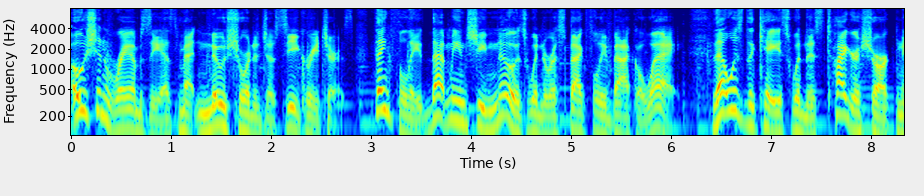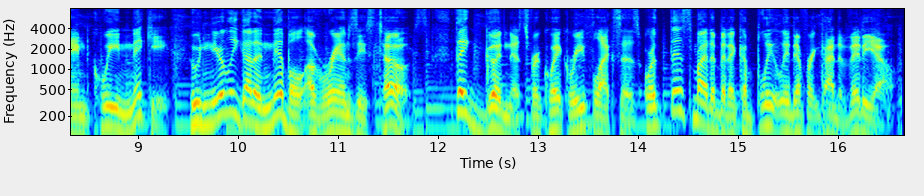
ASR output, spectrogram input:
Ocean Ramsey has met no shortage of sea creatures. Thankfully, that means she knows when to respectfully back away. That was the case when this tiger shark named Queen Nikki, who nearly got a nibble of Ramsey's toes. Thank goodness for quick reflexes, or this might have been a completely different kind of video.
